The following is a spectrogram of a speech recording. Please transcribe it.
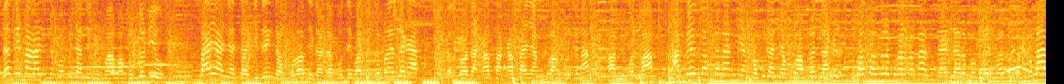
Dan terima kasih untuk pemirsa di rumah Mampu Studio. Saya hanya Deng dan Sekolah tidak ada motivasi untuk melecehkan. Dan kalau ada kata-kata yang kurang berkenan Kami mohon maaf. Ambil tontonan yang bagus dan yang kurang berkenan Ambil tontonan bukan kata Dan darah bukan kata terkenal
